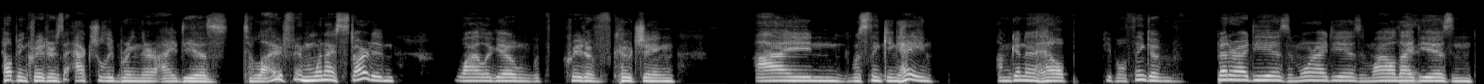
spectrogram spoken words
helping creators actually bring their ideas to life. And when I started a while ago with creative coaching, I was thinking, hey, I'm going to help people think of better ideas and more ideas and wild right. ideas and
